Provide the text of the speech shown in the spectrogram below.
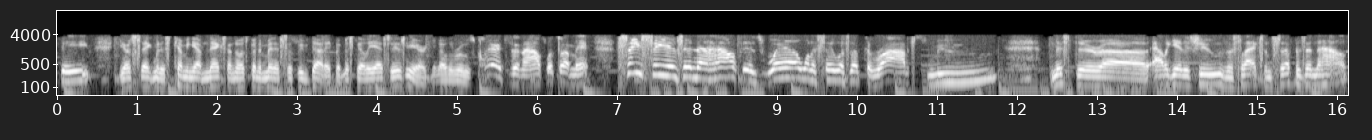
Steve? Your segment is coming up next. I know it's been a minute since we've done it, but Mr. Elias is here. You know the rules. Clarence is in the house. What's up, man? CC is in the house as well. want to say what's up to Rob Smooth. Mr. Uh, Alligator Shoes and Slacks himself is in the house.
